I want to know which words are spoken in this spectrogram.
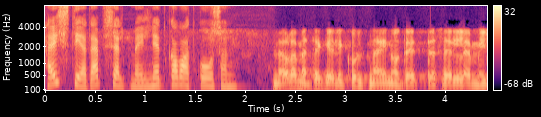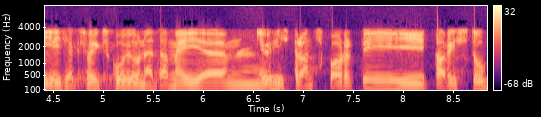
hästi ja täpselt täpselt meil need kavad koos on? me oleme tegelikult näinud ette selle, milliseks võiks kujuneda meie mm, ühistranspordi taristu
